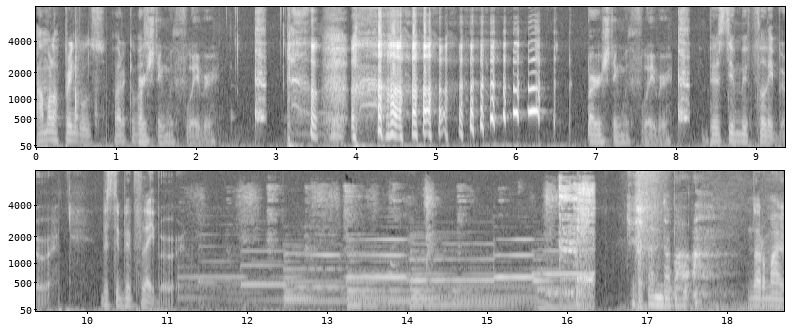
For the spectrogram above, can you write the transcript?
Amo los Pringles. A ver qué pasa. Bursting with flavor. Bursting with flavor. Bursting with flavor. Bursting with flavor. Just found about. Normal.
